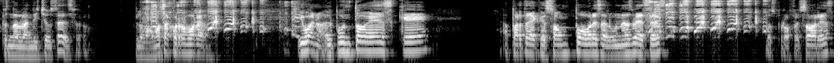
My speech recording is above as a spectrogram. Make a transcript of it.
pues no lo han dicho ustedes, pero lo vamos a corroborar. Y bueno, el punto es que, aparte de que son pobres algunas veces, los profesores,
